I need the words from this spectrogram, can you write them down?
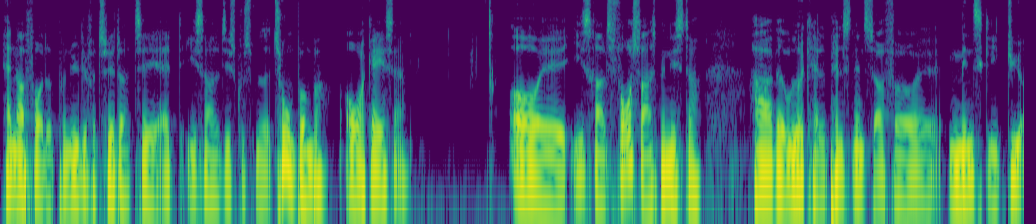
han opfordrede på nylig for Twitter til, at Israel de skulle smide atombomber over Gaza. Og øh, Israels forsvarsminister har været ude at kalde palæstinenser for øh, menneskelige dyr.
